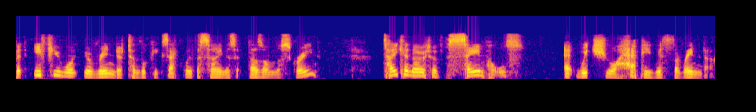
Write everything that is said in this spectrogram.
but if you want your render to look exactly the same as it does on the screen, take a note of the samples at which you're happy with the render.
